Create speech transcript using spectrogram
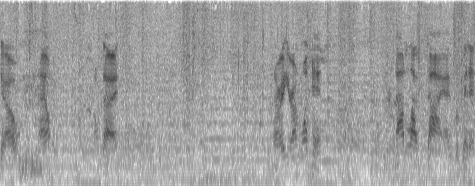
go. Now, don't die. Alright, you're on one hit. You're not allowed to die. I forbid it.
